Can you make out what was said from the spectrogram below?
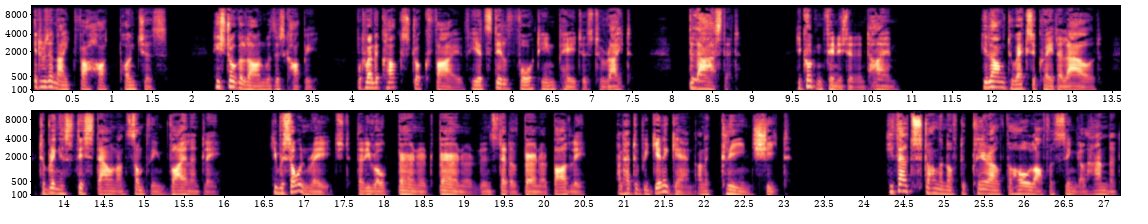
It was a night for hot punches. He struggled on with his copy, but when the clock struck five he had still fourteen pages to write. Blast it! He couldn't finish it in time. He longed to execrate aloud, to bring his fist down on something violently. He was so enraged that he wrote Bernard Bernard instead of Bernard Bodley, and had to begin again on a clean sheet. He felt strong enough to clear out the whole office single-handed.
